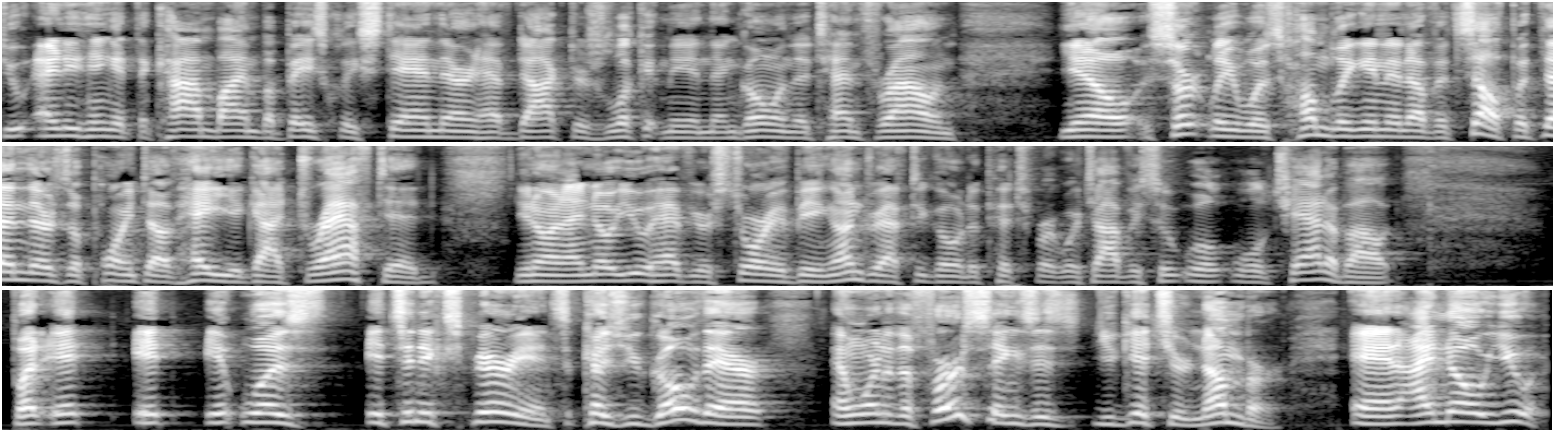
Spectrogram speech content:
do anything at the combine, but basically stand there and have doctors look at me and then go in the 10th round, you know, certainly was humbling in and of itself. But then there's the point of, hey, you got drafted, you know, and I know you have your story of being undrafted going to Pittsburgh, which obviously we'll, we'll chat about. But it, it, it was, it's an experience because you go there and one of the first things is you get your number. And I know you,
